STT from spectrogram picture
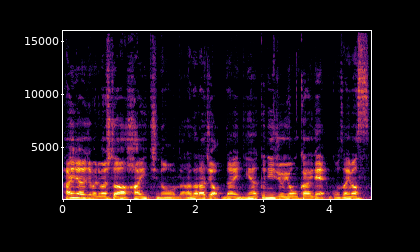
はい、始まりました。ハイチのダラダラジオ第224回でございます。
